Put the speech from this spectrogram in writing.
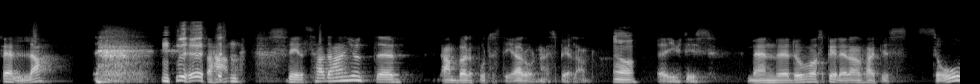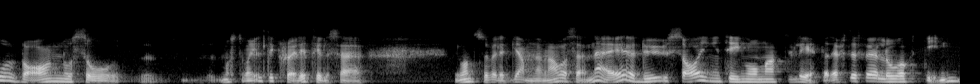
fälla. så han, dels hade han ju inte... Han började protestera då, den här spelaren. Ja. Eh, givetvis. Men eh, då var spelaren faktiskt så van och så... Eh, måste man ge lite credit till så här. Vi var inte så väldigt gamla men han var så här, nej du sa ingenting om att du letade efter fällor och din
